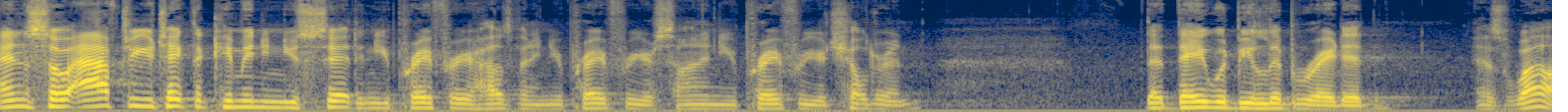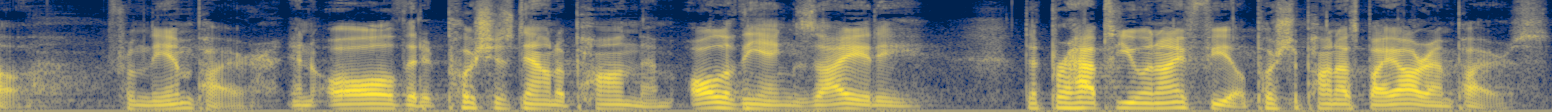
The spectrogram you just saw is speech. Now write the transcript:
and so after you take the communion, you sit and you pray for your husband and you pray for your son and you pray for your children that they would be liberated as well from the empire and all that it pushes down upon them, all of the anxiety that perhaps you and I feel pushed upon us by our empires.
